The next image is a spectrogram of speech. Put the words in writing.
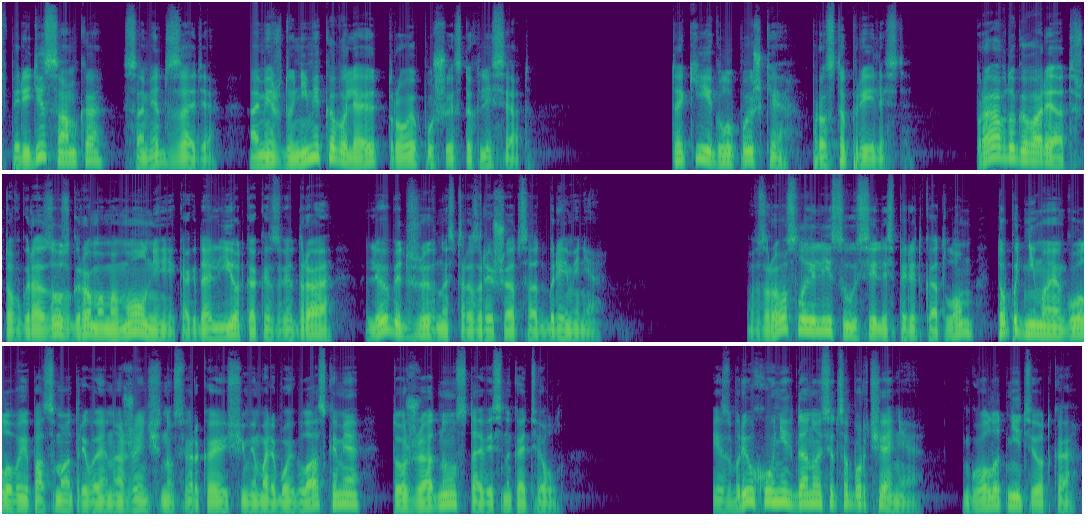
Впереди самка, самец сзади, а между ними ковыляют трое пушистых лисят. Такие глупышки — просто прелесть. Правду говорят, что в грозу с громом и молнией, когда льет, как из ведра, любит живность разрешаться от бремени. Взрослые лисы уселись перед котлом, то поднимая головы и посматривая на женщину сверкающими мольбой глазками, то жадно уставясь на котел. Из брюха у них доносится бурчание. Голод не тетка.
